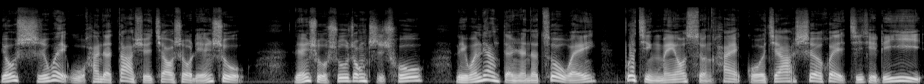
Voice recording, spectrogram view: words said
由十位武汉的大学教授联署。联署书中指出，李文亮等人的作为不仅没有损害国家社会集体利益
